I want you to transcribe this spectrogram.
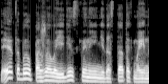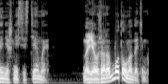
И это был, пожалуй, единственный недостаток моей нынешней системы — но я уже работал над этим.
